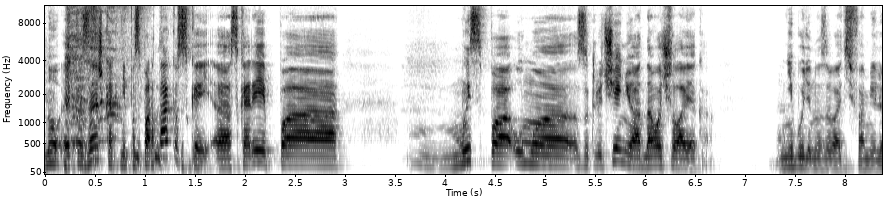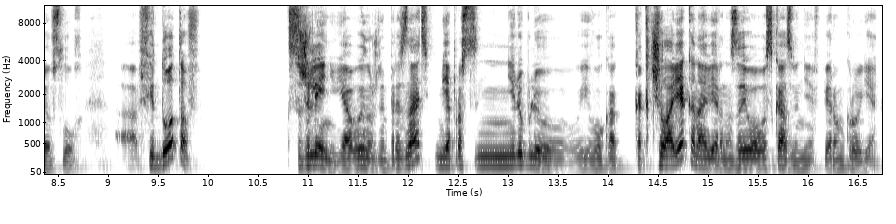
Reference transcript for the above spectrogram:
Ну, это, знаешь, как не по спартаковской, а скорее по мысль по умозаключению одного человека. Не будем называть фамилию вслух. А, Федотов, к сожалению, я вынужден признать, я просто не люблю его как, как человека, наверное, за его высказывание в первом круге.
